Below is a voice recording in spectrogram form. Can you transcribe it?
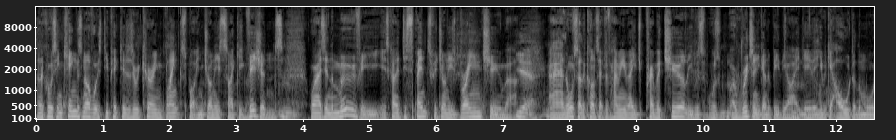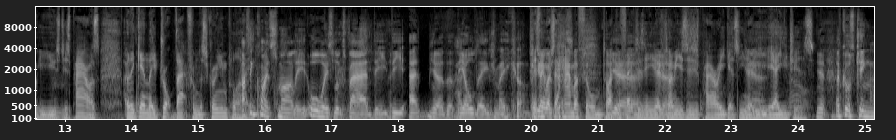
And of course, in King's novel, it's depicted as a recurring blank spot in Johnny's psychic visions, hmm. whereas in the movie, it's kind of dispensed with Johnny's brain tumour. Yeah. And also the concept of having him age prematurely was, was hmm. originally going to be the idea that he would get older the more he used his powers. But again, they dropped that from the screenplay. I think quite smartly. It always looks bad. The the uh, you know the, the old age makeup. It's very much a hammer film type Yeah, effect, isn't it? Every yeah. time he uses his power, he gets, you know, he, he ages. Yeah, of course, King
